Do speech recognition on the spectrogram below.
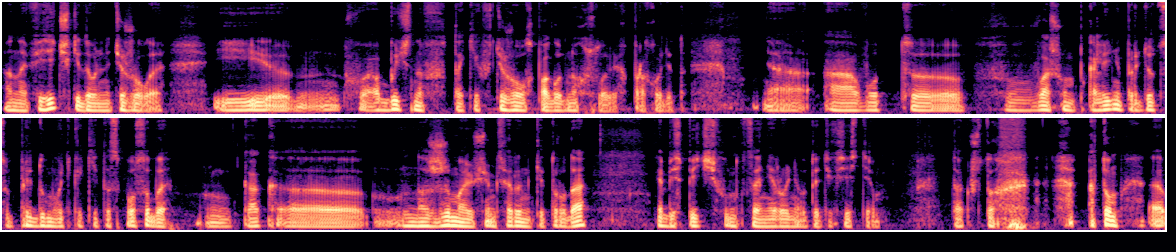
она физически довольно тяжелая и обычно в таких в тяжелых погодных условиях проходит. А, а вот э, вашему поколению придется придумывать какие-то способы, как э, на сжимающемся рынке труда обеспечить функционирование вот этих систем. Так что о том, э,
